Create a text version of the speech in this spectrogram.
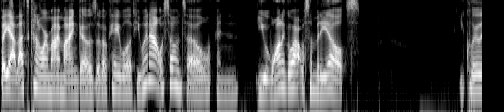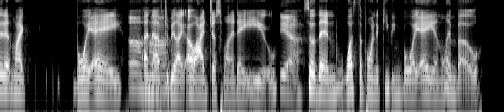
but yeah, that's kind of where my mind goes of okay, well, if you went out with so and so and you want to go out with somebody else, you clearly didn't like boy A enough to be like, oh, I just want to date you. Uh-huh. Yeah. So then, what's the point of keeping boy A in limbo?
